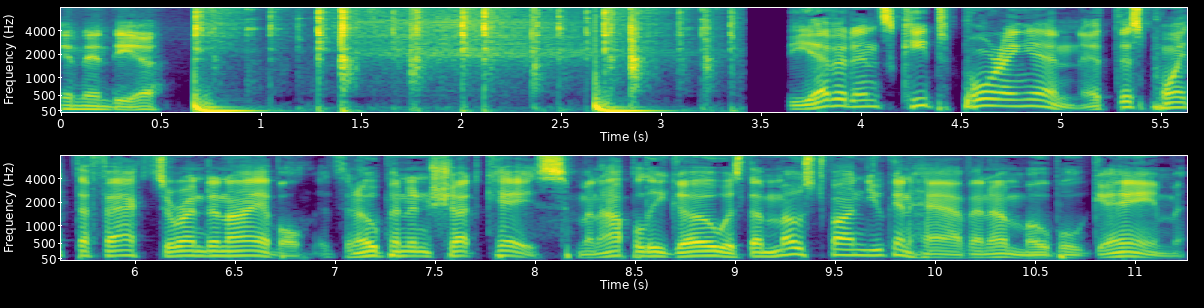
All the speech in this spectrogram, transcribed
in India. The evidence keeps pouring in. At this point, the facts are undeniable. It's an open and shut case. Monopoly Go is the most fun you can have in a mobile game.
